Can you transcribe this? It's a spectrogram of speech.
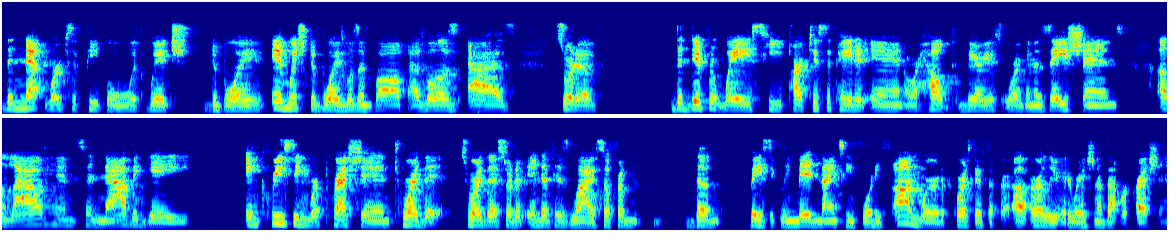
the networks of people with which Du Bois, in which Du Bois was involved, as well as as sort of the different ways he participated in or helped various organizations, allowed him to navigate increasing repression toward the toward the sort of end of his life. So from the basically mid 1940s onward. Of course, there's an earlier iteration of that repression,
